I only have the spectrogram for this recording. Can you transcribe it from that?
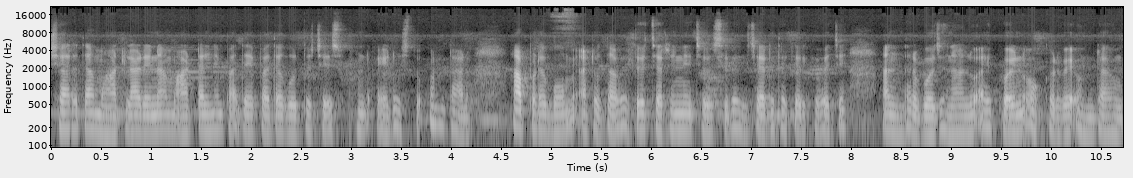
శారద మాట్లాడిన మాటల్ని పదే పదే గుర్తు చేసుకుంటూ ఏడుస్తూ ఉంటాడు. అప్పుడే భూమి అటుగా వెళ్తూ చర్యని చూసి చర్య దగ్గరికి వచ్చి అందరు భోజనాలు అయిపోయిన ఒక్కడివే ఉంటావు.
